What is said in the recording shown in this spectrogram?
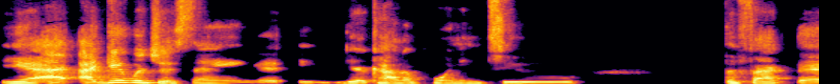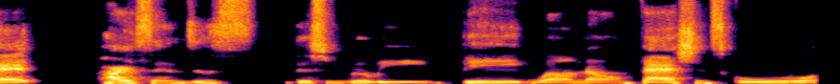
Yeah, I, I get what you're saying. It, you're kind of pointing to the fact that Parsons is this really big, well known fashion school,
